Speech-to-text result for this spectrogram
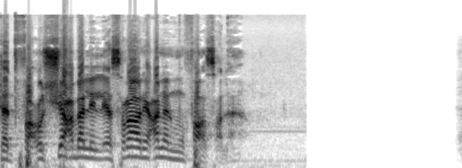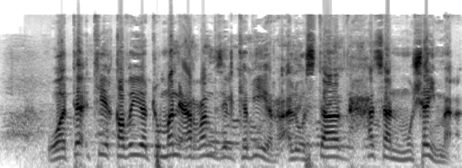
تدفع الشعب للإصرار على المفاصلة. وتأتي قضية منع الرمز الكبير الأستاذ حسن مشيمع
